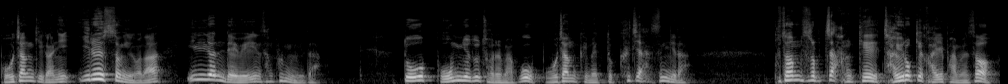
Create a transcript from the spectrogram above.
보장 기간이 일회성이거나 1년 내외인 상품입니다. 또 보험료도 저렴하고 보장 금액도 크지 않습니다. 부담스럽지 않게 자유롭게 가입하면서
